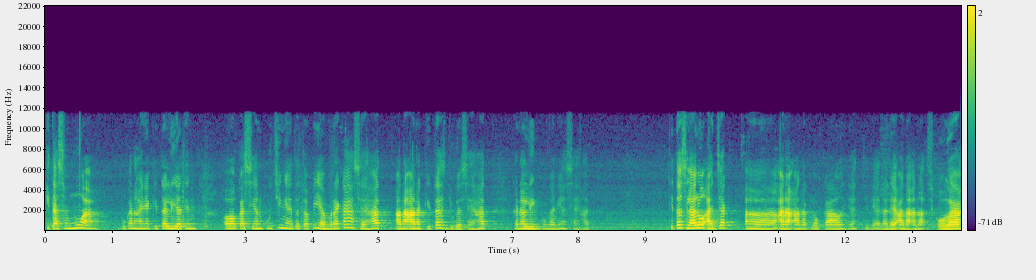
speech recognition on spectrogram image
kita semua, bukan hanya kita lihatin oh kasihan kucingnya, tetapi ya mereka sehat, anak-anak kita juga sehat karena lingkungannya sehat. Kita selalu ajak eh, anak-anak uh, lokal ya, jadi ada anak-anak sekolah,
